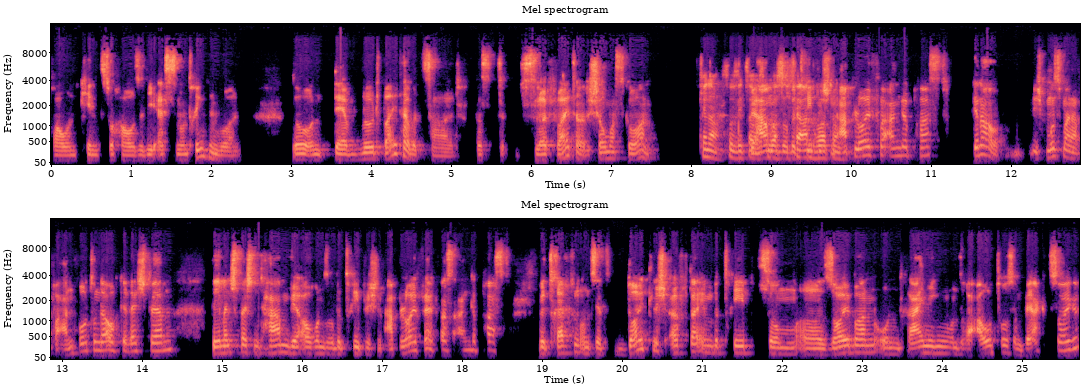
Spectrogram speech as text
Frau und Kind zu Hause, die essen und trinken wollen. So, und der wird weiter bezahlt. Das, das läuft weiter. The show must go on. Genau, so sieht es aus. Wir haben unsere betrieblichen Abläufe angepasst. Genau, ich muss meiner Verantwortung da auch gerecht werden. Dementsprechend haben wir auch unsere betrieblichen Abläufe etwas angepasst. Wir treffen uns jetzt deutlich öfter im Betrieb zum äh, Säubern und Reinigen unserer Autos und Werkzeuge.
